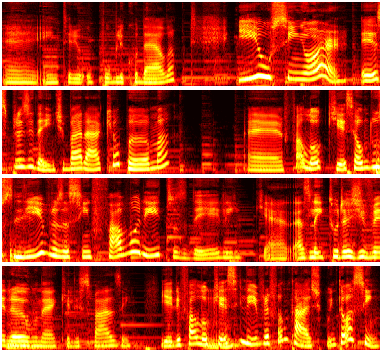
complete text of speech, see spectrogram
É, entre o público dela. E o senhor ex-presidente Barack Obama é, falou que esse é um dos livros, assim, favoritos dele, que é as leituras de verão, né? Que eles fazem. E ele falou uhum. que esse livro é fantástico. Então, assim,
